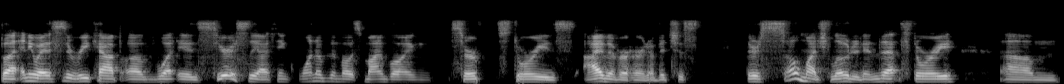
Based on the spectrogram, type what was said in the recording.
But anyway, this is a recap of what is seriously, I think, one of the most mind blowing surf stories I've ever heard of. It's just, there's so much loaded into that story. Um,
